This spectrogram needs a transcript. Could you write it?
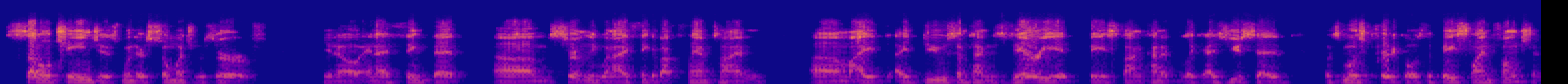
subtle changes when there's so much reserve, you know, and I think that um, certainly when I think about clamp time, um, I, I do sometimes vary it based on kind of like, as you said, what's most critical is the baseline function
